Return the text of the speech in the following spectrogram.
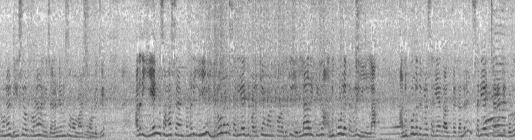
ತ್ರೂನೇ ಡಿ ಸಿ ಅವ್ರ ತ್ರೂನೇ ನಾವು ಈ ಚರಂಡಿನೂ ಸಮ ಮಾಡಿಸ್ಕೊಂಡಿದ್ವಿ. ಆದರೆ ಏನು ಸಮಸ್ಯೆ ಅಂತಂದ್ರೆ ಇಲ್ಲಿ ಇರೋದನ್ನು ಸರಿಯಾಗಿ ಬಳಕೆ ಮಾಡ್ಕೊಳ್ಳೋದಕ್ಕೆ ಎಲ್ಲ ರೀತಿಯ ಅನುಕೂಲತೆಗಳು ಇಲ್ಲ. ಅನುಕೂಲತೆಗಳು ಸರಿಯಾಗಿ ಆಗ್ಬೇಕಂದ್ರೆ ಸರಿಯಾಗಿ ಚರಂಡಿಗಳು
